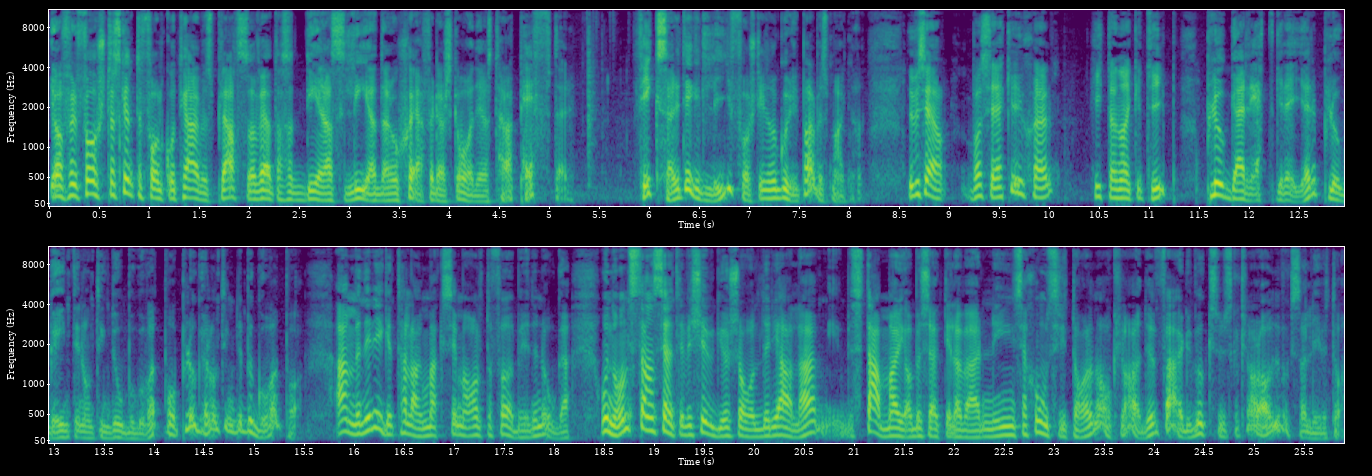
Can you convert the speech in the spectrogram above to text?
Ja, för det första ska inte folk gå till arbetsplatsen och vänta sig att deras ledare och chefer där ska vara deras terapeuter. Fixa ditt eget liv först innan du går ut på arbetsmarknaden. Det vill säga, var säker i dig själv. Hitta en arketyp. Plugga rätt grejer. Plugga inte någonting du är obegåvad på. Plugga någonting du är begåvad på. Använd din egen talang maximalt och förbered dig noga. Och någonstans egentligen vid 20 års ålder i alla stammar jag besökt i hela världen är initiationsritualen avklarad. Du är färdig vuxen. Du ska klara av det vuxna livet då.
